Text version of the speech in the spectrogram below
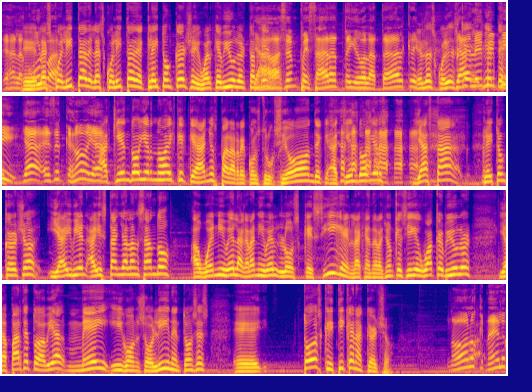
La eh, curva. escuelita de la escuelita de Clayton Kershaw, igual que Bueller también. Ya vas a empezar a te idolatrar al... Es la Ya que, el MVP, fíjate, ya, es el que... No, ya. Aquí en Dodgers no hay que, que años para reconstrucción. De que, aquí en Dodgers ya está Clayton Kershaw y ahí bien, ahí están ya lanzando a buen nivel, a gran nivel, los que siguen, la generación que sigue, Walker Bueller y aparte todavía May y Gonzolín. Entonces, eh, todos critican a Kershaw. No, lo que, nadie lo,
